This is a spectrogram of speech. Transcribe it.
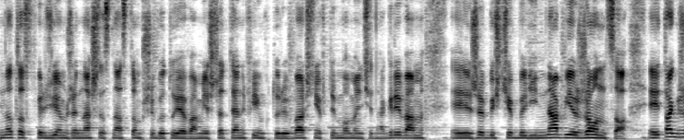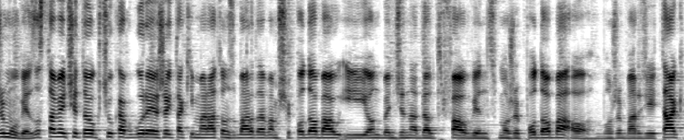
no to stwierdziłem, że na 16 przygotuję Wam jeszcze ten film, który właśnie w tym momencie nagrywam, żebyście byli na bieżąco. Także mówię, zostawiajcie tego kciuka w górę, jeżeli taki maraton z Barda Wam się podobał i on będzie nadal trwał, więc może podoba, o, może bardziej tak.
